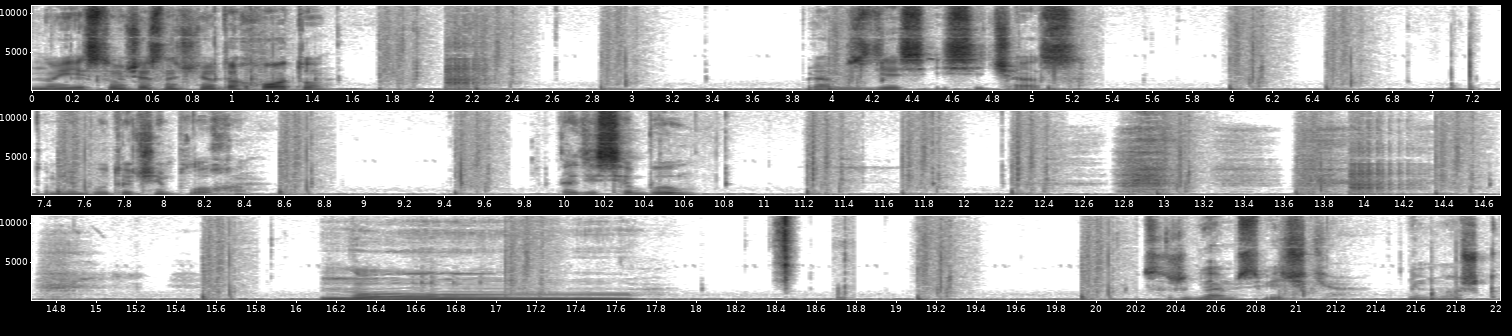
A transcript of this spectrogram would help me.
Но если он сейчас начнет охоту, прям здесь и сейчас, то мне будет очень плохо. Так, здесь я был. Ну... Зажигаем свечки немножко.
